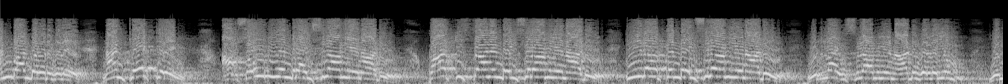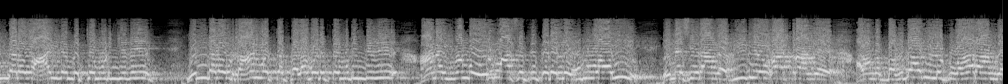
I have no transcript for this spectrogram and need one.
அன்பாண்டவர்களே நான் கேட்கிறேன் சவுதி என்ற இஸ்லாமிய நாடு பாகிஸ்தான் என்ற இஸ்லாமிய நாடு ஈராக் என்ற இஸ்லாமிய நாடு எல்லா இஸ்லாமிய நாடுகளையும் எந்த அளவு ஆயுதம் வைக்க முடிஞ்சது எந்த அளவு ராணுவத்தை பலப்படுத்த முடிந்தது ஆனா இவங்க ஒரு மாசத்துக்கு இடையில உருவாகி என்ன செய்யறாங்க வீடியோ காட்டுறாங்க. அவங்க பகதாதுலுக்கு வாராங்க.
